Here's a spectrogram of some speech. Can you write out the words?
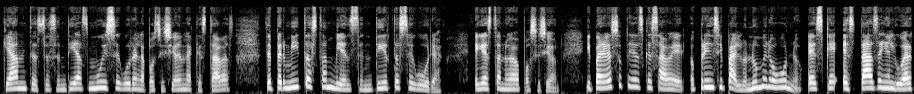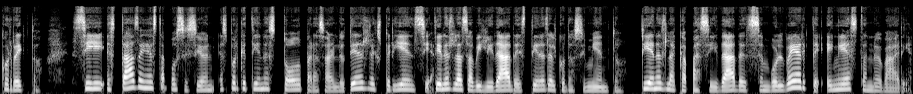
que antes te sentías muy segura en la posición en la que estabas, te permitas también sentirte segura en esta nueva posición. Y para eso tienes que saber, lo principal, lo número uno, es que estás en el lugar correcto. Si estás en esta posición es porque tienes todo para hacerlo, tienes la experiencia, tienes las habilidades, tienes el conocimiento, tienes la capacidad de desenvolverte en esta nueva área.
